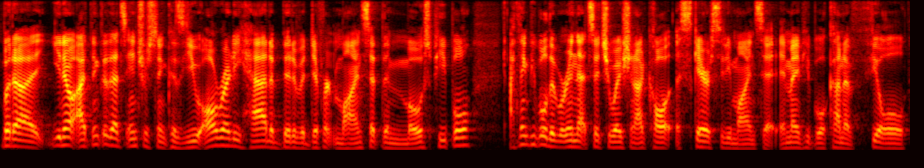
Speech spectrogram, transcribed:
But uh, you know, I think that that's interesting because you already had a bit of a different mindset than most people. I think people that were in that situation, I'd call it a scarcity mindset, and many people kind of feel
